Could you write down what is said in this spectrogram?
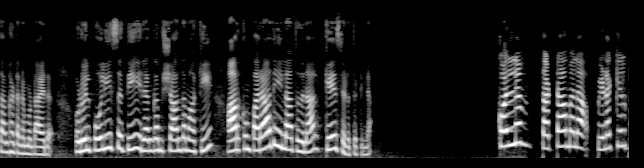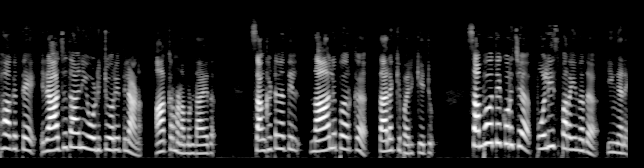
സംഘട്ടനമുണ്ടായത്. ഒടുവിൽ പോലീസ് എത്തി രംഗം ശാന്തമാക്കി. ആർക്കും പരാതിയില്ലാത്തതിനാൽ കേസെടുത്തിട്ടില്ല. കൊല്ലം തട്ടാമല പിണക്കൽ ഭാഗത്തെ രാജധാനി ഓഡിറ്റോറിയത്തിലാണ് ആക്രമണമുണ്ടായത്. സംഘടനത്തിൽ നാലു പേർക്ക് തലയ്ക്ക് പരിക്കേറ്റു. സംഭവത്തെക്കുറിച്ച് പോലീസ് പറയുന്നത് ഇങ്ങനെ.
